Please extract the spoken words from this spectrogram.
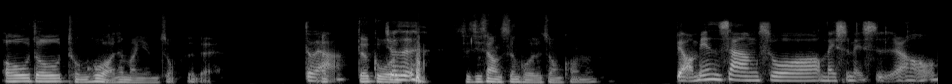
欧都囤货好像蛮严重，对不对？对啊，德国就是 实际上生活的状况呢？表面上说没事没事，然后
